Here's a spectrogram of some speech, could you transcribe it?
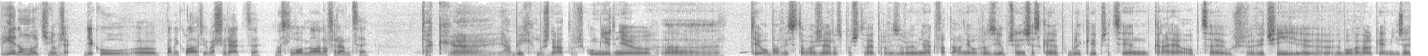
Jenom mlčení. Dobře, děkuji. Eh, pane Koláři, vaše reakce na slova Milana France? Tak eh, já bych možná trošku mírnil eh, ty obavy z toho, že rozpočtové provizorium nějak fatálně ohrozí občany České republiky. Přeci jen kraje a obce už větší nebo ve velké míře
